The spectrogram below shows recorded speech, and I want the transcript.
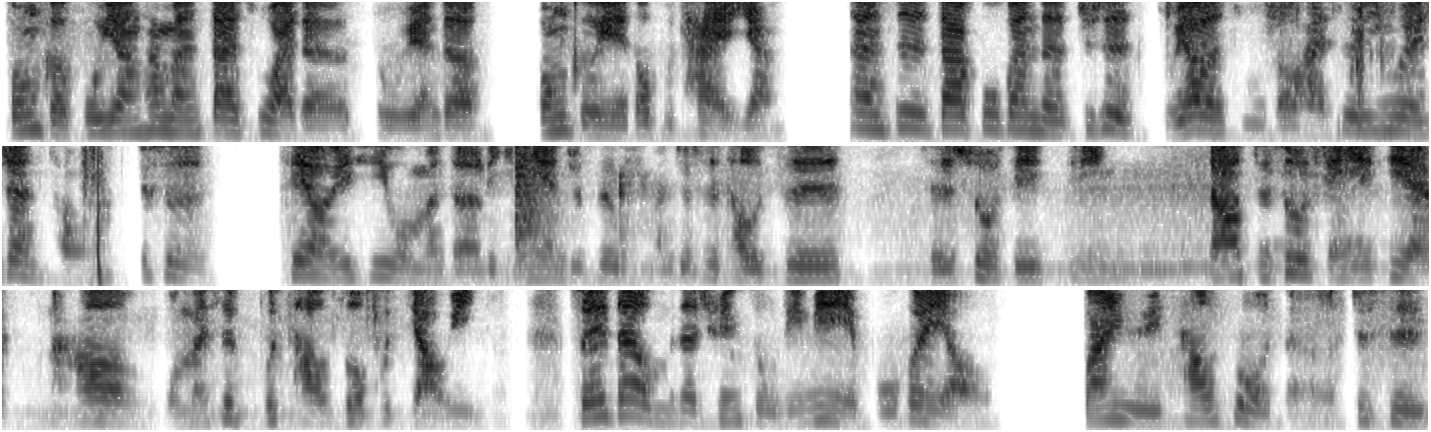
风格不一样，他们带出来的组员的风格也都不太一样。但是大部分的，就是主要的主轴还是因为认同，就是 CLEC 我们的理念，就是我们就是投资指数基金，然后指数型 ETF，然后我们是不操作不交易的，所以在我们的群组里面也不会有关于操作的，就是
